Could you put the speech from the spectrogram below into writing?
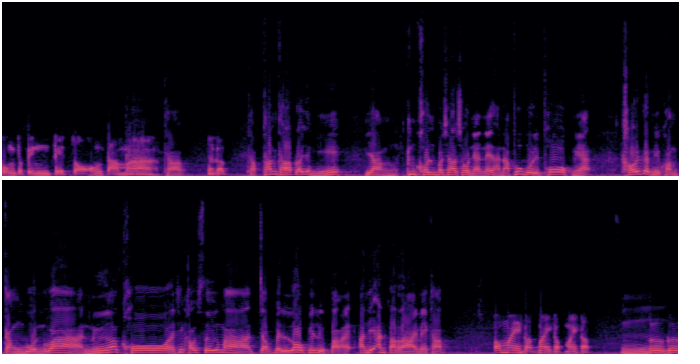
คงจะเป็นเฟสสองตามมาค่ะครับ นะครับ ครับท่านครับแล้วอย่างนี้อย่าง คนประชาชนเนี่ยในฐานะผู้บริโภคเนี้ยเขาเกิดมีความกังวลว่าเนื้อโคอะไรที่เขาซื้อมาจะเป็นโรคนี้หรือเปล่าอันนี้อันตรายไหมครับ เอาไม่ครับไม่ครับไม่ครับอืมคือคือ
